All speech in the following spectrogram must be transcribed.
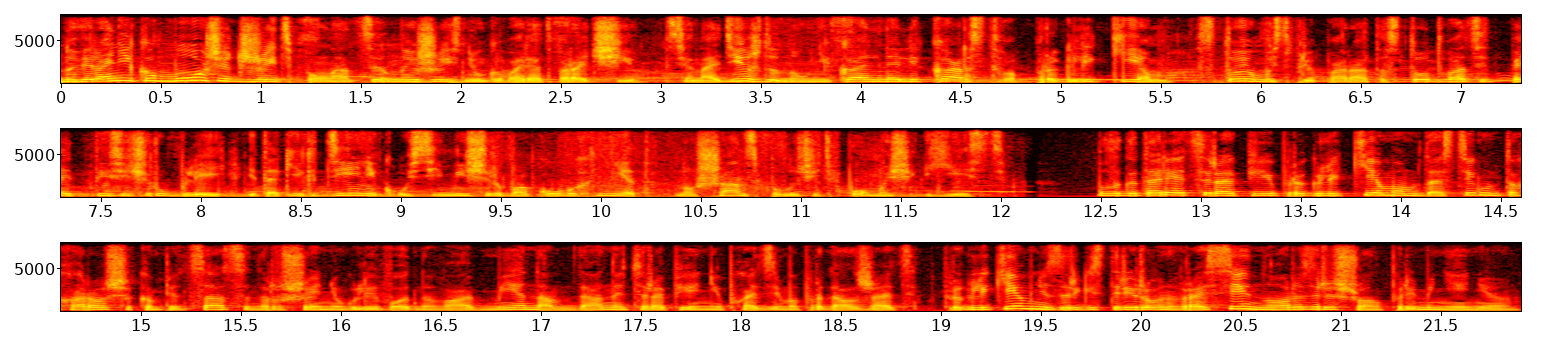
Но Вероника может жить полноценной жизнью, говорят врачи. Вся надежда на уникальное лекарство – прогликем. Стоимость препарата – 125 тысяч рублей. И таких денег у семьи Щербаковых нет, но шанс получить помощь есть. Благодаря терапии прогликемом достигнута хорошая компенсация нарушения углеводного обмена. Данную терапию необходимо продолжать. Прогликем не зарегистрирован в России, но разрешен к применению.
